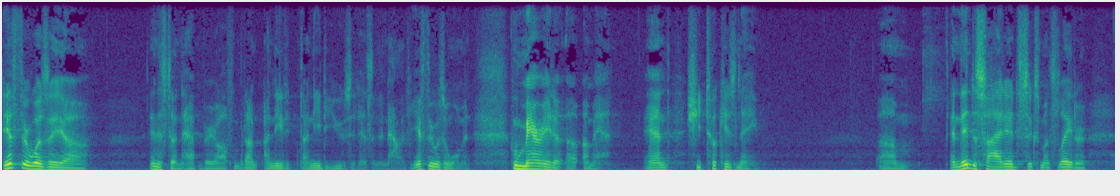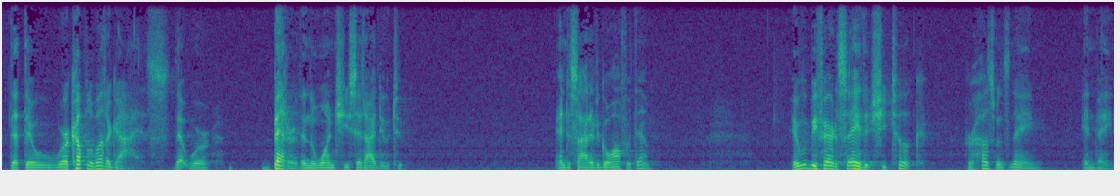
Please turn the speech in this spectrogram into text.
if there was a, uh, and this doesn't happen very often, but I, I, need, I need to use it as an analogy. If there was a woman who married a, a, a man and she took his name, um, and then decided six months later that there were a couple of other guys that were better than the one she said I do to, and decided to go off with them. It would be fair to say that she took her husband's name in vain.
